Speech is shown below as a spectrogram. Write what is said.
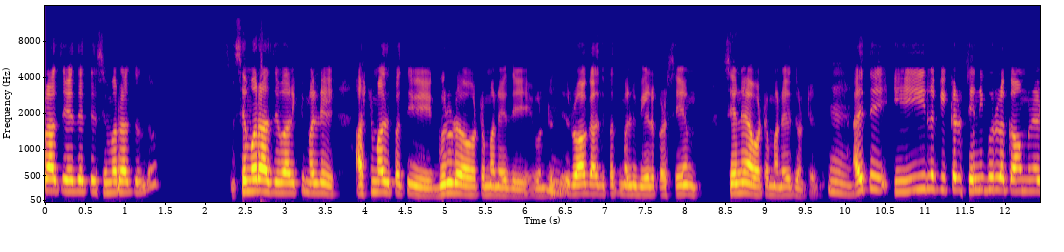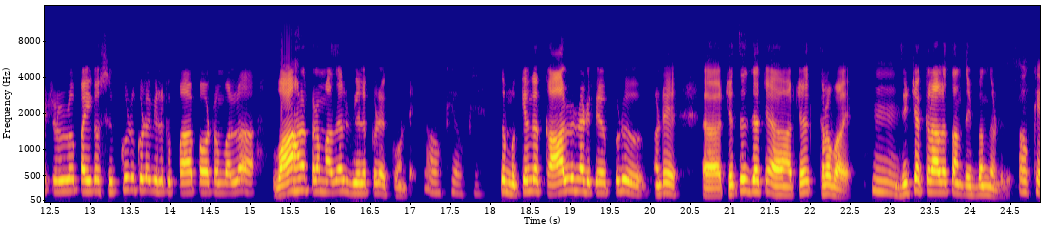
రాశి ఏదైతే సింహరాశి ఉందో సింహరాశి వారికి మళ్ళీ అష్టమాధిపతి గురుడు అవటం అనేది ఉంటుంది. రోగాధిపతి మళ్ళీ వీళ్ళు కూడా సేమ్ శని అవటం అనేది ఉంటుంది. అయితే వీళ్ళకి ఇక్కడ శని గురుల కాంబినేషన్లో పైగా శుక్రుడు కూడా వీళ్ళకి పాప అవటం వల్ల వాహన ప్రమాదాలు వీళ్ళకి కూడా ఎక్కువ ఉంటాయి. ఓకే ఓకే. సో ముఖ్యంగా కాళ్ళు నడిపేప్పుడు అంటే చతుర్దశ చక్ర ఉమ్, ద్విచక్రాలతో అంత ఇబ్బంది ఉండదు. ఓకే.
